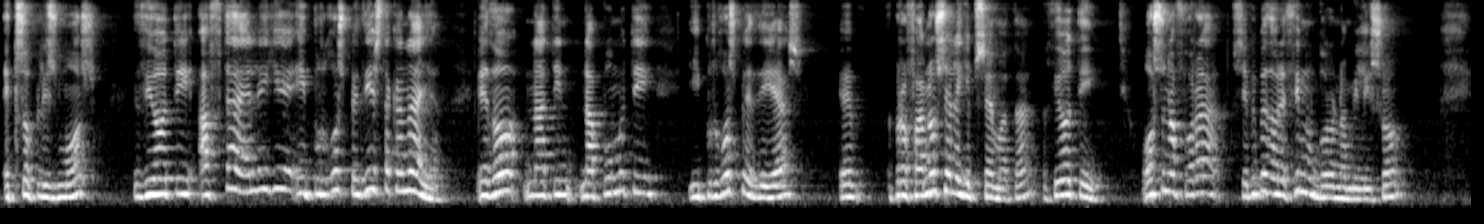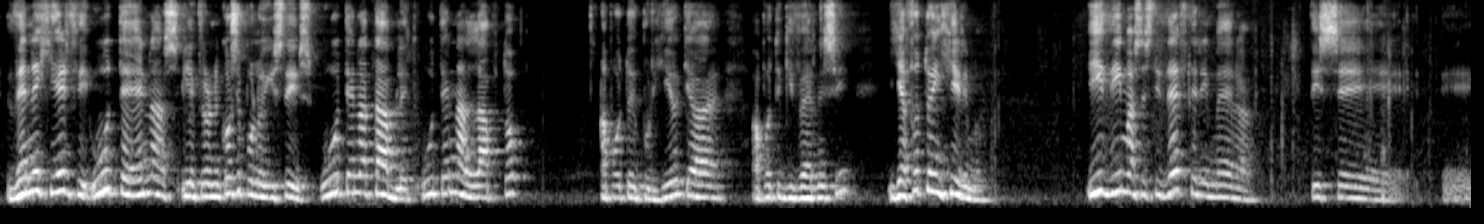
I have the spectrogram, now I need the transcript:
εξοπλισμός διότι αυτά έλεγε η Υπουργός Παιδείας στα κανάλια. Εδώ να, την, να πούμε ότι η Υπουργός Παιδείας ε, προφανώς έλεγε ψέματα, διότι όσον αφορά σε επίπεδο ρεθύμου μπορώ να μιλήσω, δεν έχει έρθει ούτε ένας ηλεκτρονικός υπολογιστής, ούτε ένα τάμπλετ, ούτε ένα λάπτοπ από το Υπουργείο και από την κυβέρνηση για αυτό το εγχείρημα. Ήδη είμαστε στη δεύτερη μέρα της ε, ε,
